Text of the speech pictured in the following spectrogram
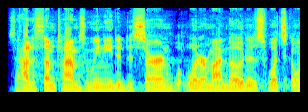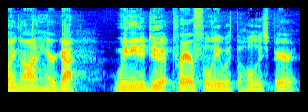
So, how do sometimes we need to discern what are my motives? What's going on here, God? We need to do it prayerfully with the Holy Spirit.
